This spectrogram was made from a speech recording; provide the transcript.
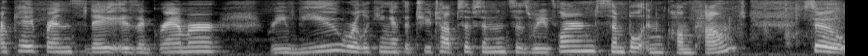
Okay, friends, today is a grammar review. We're looking at the two types of sentences we've learned, simple and compound. So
